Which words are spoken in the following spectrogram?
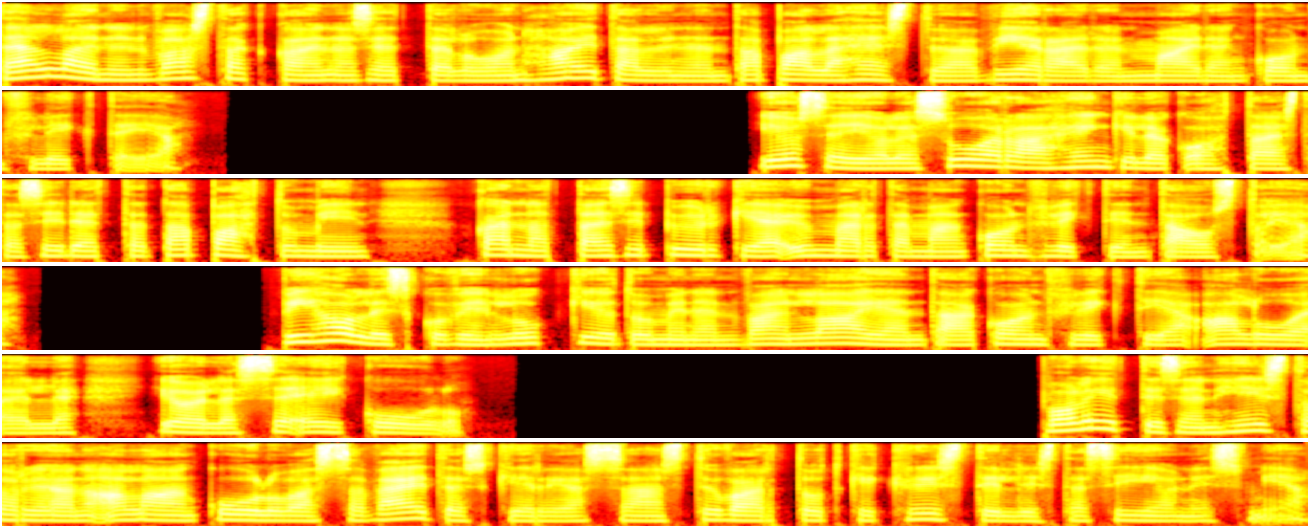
Tällainen vastakkainasettelu on haitallinen tapa lähestyä vieraiden maiden konflikteja. Jos ei ole suoraa henkilökohtaista sidettä tapahtumiin, kannattaisi pyrkiä ymmärtämään konfliktin taustoja. Viholliskuvin lukkiutuminen vain laajentaa konfliktia alueelle, joille se ei kuulu. Poliittisen historian alaan kuuluvassa väitöskirjassaan Stewart tutki kristillistä sionismia.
